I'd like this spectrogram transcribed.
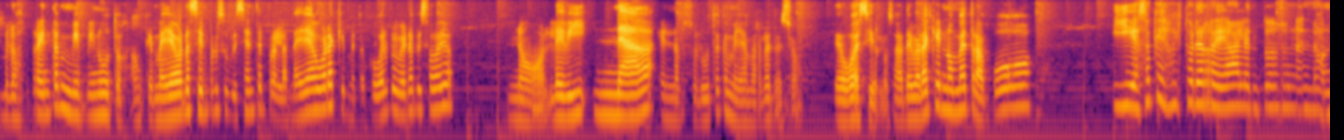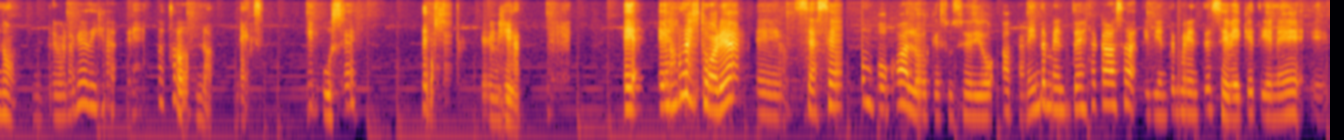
los 30 minutos, aunque media hora siempre es suficiente, pero la media hora que me tocó ver el primer episodio, no le vi nada en absoluto que me llamara la atención. Debo decirlo. O sea, de verdad que no me atrapó y eso que es una historia real, entonces no, no, de verdad que dije, esto no, next. Y puse eh, es una historia, eh, se hace un poco a lo que sucedió aparentemente en esta casa. Evidentemente se ve que tiene eh,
